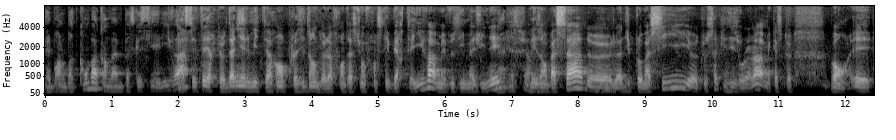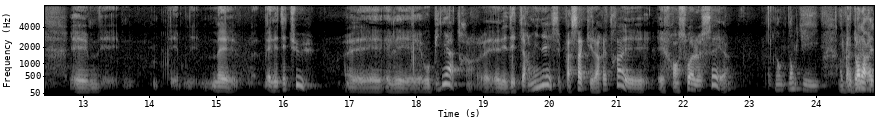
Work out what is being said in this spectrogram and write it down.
Mais bon, le bas de combat quand même, parce que si elle y va. Bah, c'est-à-dire que Daniel Mitterrand, président de la Fondation France Liberté, y va, mais vous imaginez les ambassades, euh, la diplomatie, euh, tout ça qui disent oh là là, mais qu'est-ce que. Bon, et, et, mais elle est têtue, et, elle est opiniâtre, elle est déterminée, c'est pas ça qui l'arrêtera, et, François le sait. Hein. Donc, donc, il, ah bah donc,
